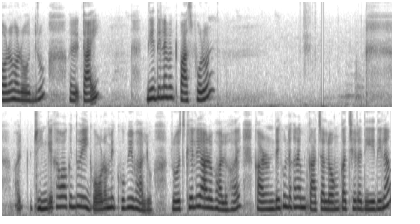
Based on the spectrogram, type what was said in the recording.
গরম আর রৌদ্র। তাই দিয়ে দিলাম একটু পাঁচফোড়ন। আর ঝিঙ্গে খাওয়া কিন্তু এই গরমে খুবই ভালো। রোজ খেলে আরও ভালো হয়। কারণ দেখুন, এখানে আমি কাঁচা লঙ্কা ছেঁড়া দিয়ে দিলাম।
